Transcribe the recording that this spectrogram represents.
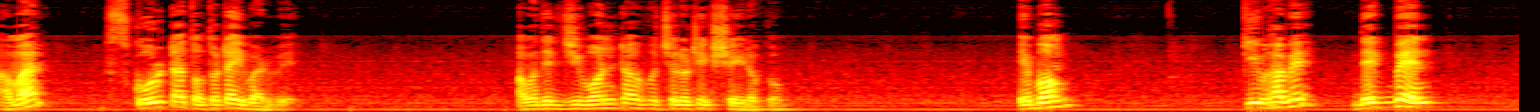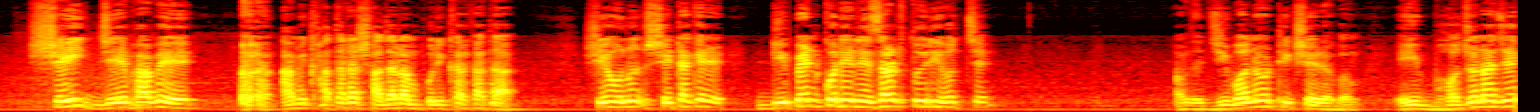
আমার স্কোরটা ততটাই বাড়বে। আমাদের জীবনটা হচ্ছিল ঠিক সেই রকম। এবং কীভাবে দেখবেন, সেই যেভাবে আমি খাতাটা সাজালাম, পরীক্ষার খাতা, সে অনু, সেটাকে ডিপেন্ড করে রেজাল্ট তৈরি হচ্ছে। আমাদের জীবনেও ঠিক সেই রকম। এই ভজনা যে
